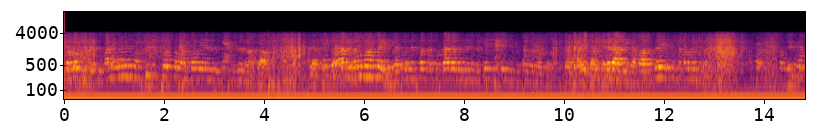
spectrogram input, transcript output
protokół przesłuchania i tam będzie pan wszystko, co pan powie, zeznał. Tak. Ja przepraszam. Znaczy, bo długo mam zejdzie, bo ja to będę cały czas poprawiał, będziemy to kiedyś, kiedyś to cały czas montować. Ale jestem już tyle razy ich na palce, jestem So you Dziękuję.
